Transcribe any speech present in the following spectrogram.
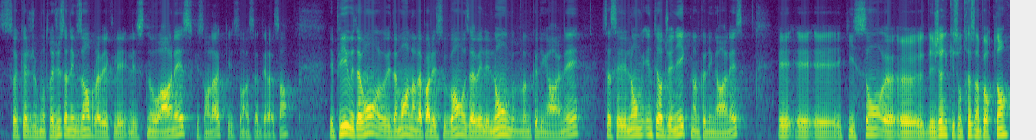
sur lesquels je vous montrerai juste un exemple avec les, snow RNAs qui sont là, qui sont assez intéressants. Et puis évidemment, évidemment, on en a parlé souvent, vous avez les longues non-coding RNA, ça c'est les longues intergéniques non-coding RNAs, et, qui sont des gènes qui sont très importants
